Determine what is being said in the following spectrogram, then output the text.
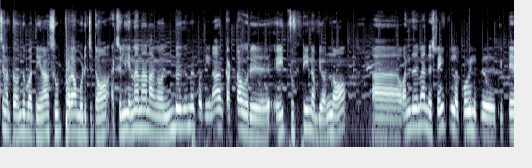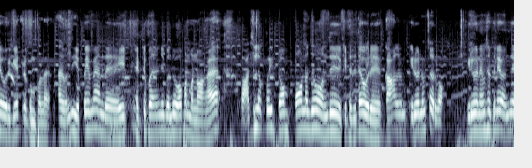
தரிசனத்தை வந்து பார்த்தீங்கன்னா சூப்பராக முடிச்சிட்டோம். ஆக்சுவலி என்னென்னா நாங்கள் வந்ததுமே பார்த்தீங்கன்னா கரெக்டாக ஒரு எயிட் ஃபிஃப்டீன் அப்படி வந்தோம். வந்ததுமே அந்த ஸ்ட்ரெயிட்டில் கோவிலுக்கு கிட்டே ஒரு கேட் இருக்கும் போல். அது வந்து எப்பயுமே அந்த எயிட் எட்டு பதினஞ்சுக்கு வந்து ஓப்பன் பண்ணுவாங்க. ஸோ அதில் போயிட்டோம். போனதும் வந்து கிட்டத்தட்ட ஒரு கால் இருபது நிமிஷம் இருக்கும். இருபது நிமிஷத்துலேயே வந்து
